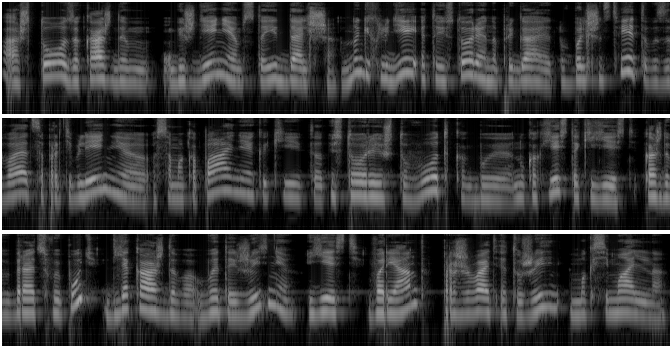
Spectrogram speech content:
а что за каждым убеждением стоит дальше. Многих людей эта история напрягает. В большинстве это вызывает сопротивление, самокопание какие-то истории, что вот, как бы, ну как есть, так и есть. Каждый выбирает свой путь. Для каждого в этой жизни есть вариант проживать эту жизнь максимально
